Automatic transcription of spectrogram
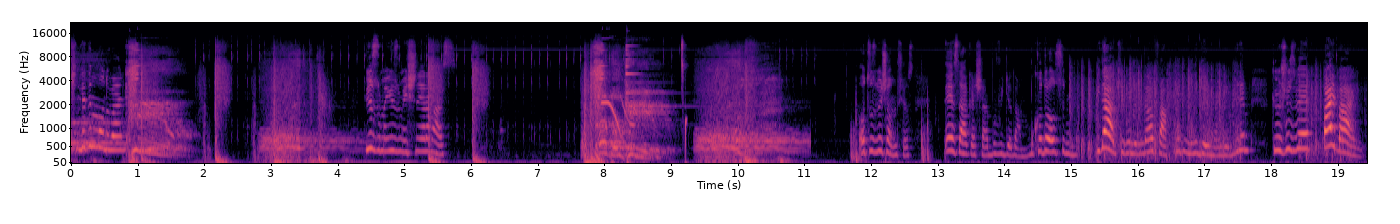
Killedim mi onu ben? Yüzme yüzme işine yaramaz. Kill! 35 olmuşuz. Neyse arkadaşlar bu videodan bu kadar olsun. Bir dahaki bölümde farklı bir mini game oynayabilirim. Görüşürüz ve bay bay.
